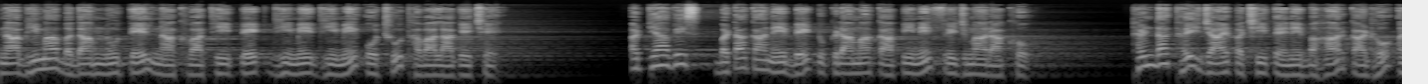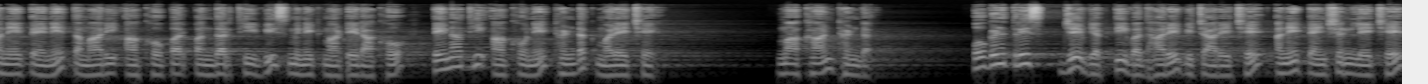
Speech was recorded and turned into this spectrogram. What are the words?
નાભીમાં બદામનું તેલ નાખવાથી પેટ ધીમે ધીમે ઓછું થવા લાગે છે. અઠ્યાવીસ, બટાકાને બે ટુકડામાં કાપીને ફ્રીજમાં રાખો. ઠંડા થઈ જાય પછી તેને બહાર કાઢો અને તેને તમારી આંખો પર પંદરથી વીસ મિનિટ માટે રાખો, તેનાથી આંખોને ઠંડક મળે છે. માખાણ ઠંડક ઓગણત્રીસ જે વ્યક્તિ વધારે વિચારે છે અને ટેન્શન લે છે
